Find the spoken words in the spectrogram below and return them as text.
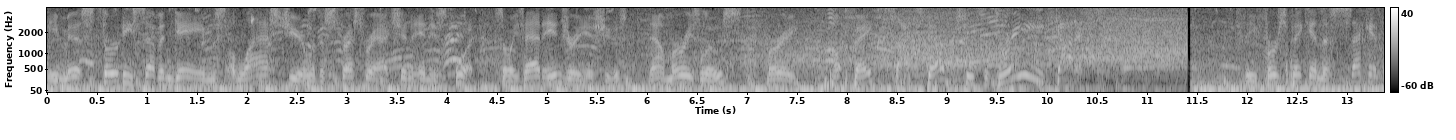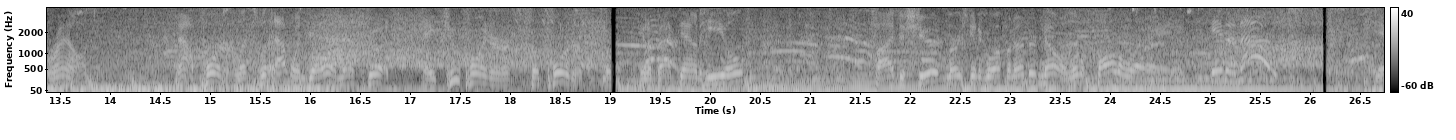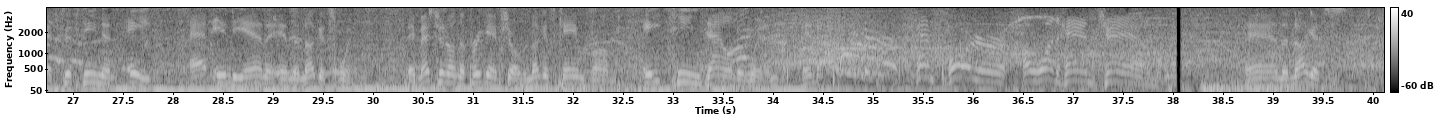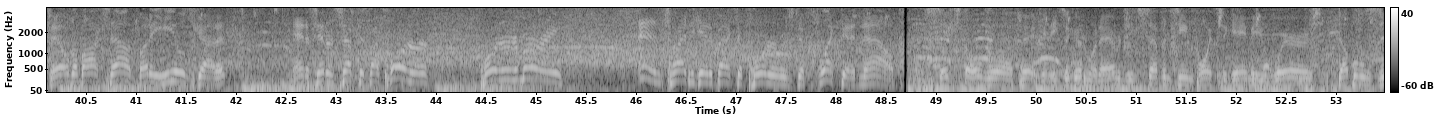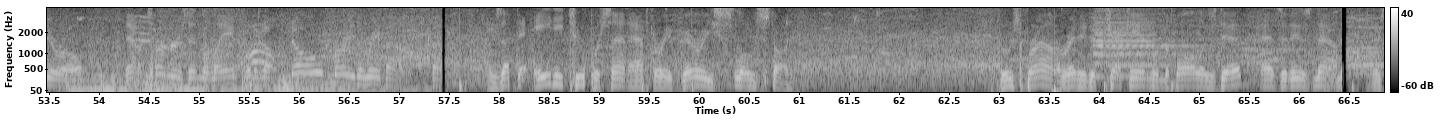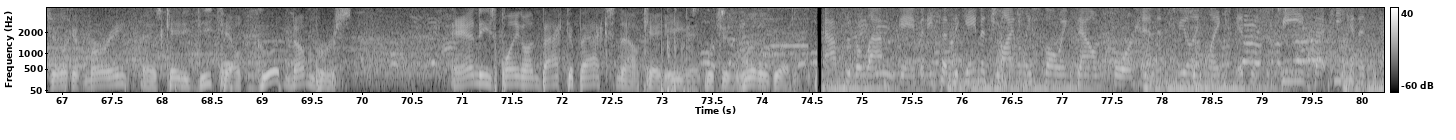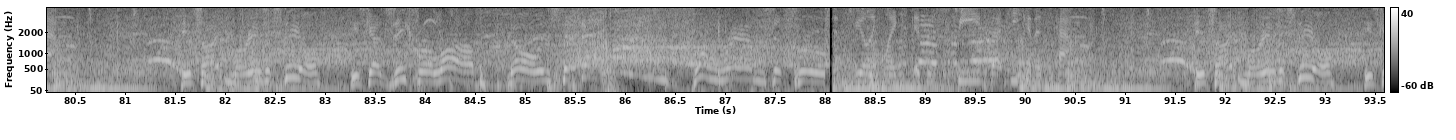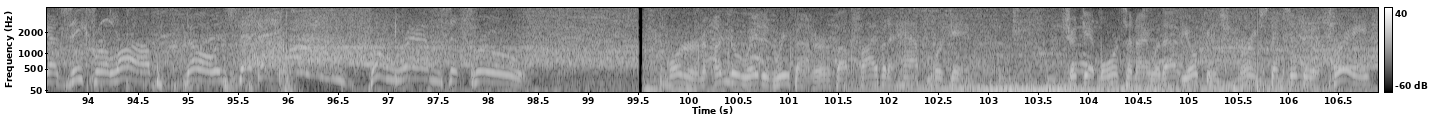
He missed 37 games last year with a stress reaction in his foot, so he's had injury issues. Now Murray's loose. Murray pump fake, sidestep, shoots a three, got it. The first pick in the second round. Now Porter, let's let that one go, and that's good. A two-pointer for Porter. Gonna back down Hield. Five to shoot. Murray's gonna go up and under. No, a little fall away. In and out. He had 15 and 8 at Indiana in the Nuggets win. They mentioned on the pregame show the Nuggets came from 18 down to win. Into Porter! And Porter, a one-hand jam. And the Nuggets fail to box out. Buddy Hield's got it. And it's intercepted by Porter. Porter to Murray. And tried to get it back to Porter. Was deflected now. Sixth overall pick, and he's a good one, averaging 17 points a game. He wears double zero. Now Turner's in the lane, put it up. No, Murray the rebound. He's up to 82% after a very slow start. Bruce Brown ready to check in when the ball is dead, as it is now. As you look at Murray, as Katie detailed, good numbers. And he's playing on back-to-backs now, Katie, which is really good. After the last game, and he said the game is finally slowing down for him. It's feeling like it's a speed that he can attack. Inside, Murray the steal. He's got Zeke for a lob. No, instead, Gordon who rams it through. It's feeling like it's a speed that he can attack. Inside, Murray the steal. He's got Zeke for a lob. No, instead, Gordon who rams it through. Porter, an underrated rebounder, about five and a half per game. Should get more tonight without Jokic. Murray steps into a three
